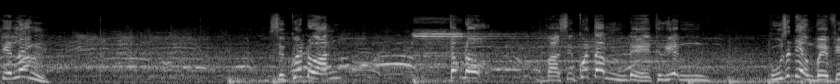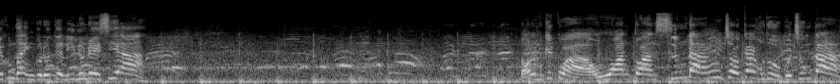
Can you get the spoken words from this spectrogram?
Tiến Linh. Sự quyết đoán, tốc độ và sự quyết tâm để thực hiện cú dứt điểm về phía khung thành của đội tuyển Indonesia. Đó là một kết quả hoàn toàn xứng đáng cho các cầu thủ của chúng ta.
